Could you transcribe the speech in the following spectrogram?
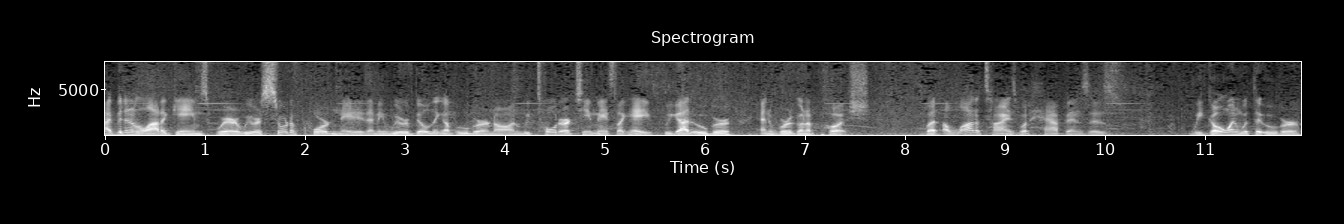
I've been in a lot of games where we were sort of coordinated. I mean, we were building up Uber and on. We told our teammates, like, hey, we got Uber and we're going to push. But a lot of times what happens is we go in with the Uber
